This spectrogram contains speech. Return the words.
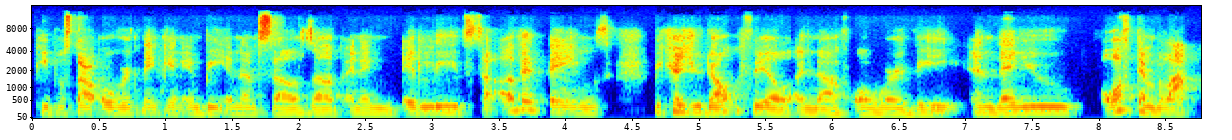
people start overthinking and beating themselves up, and then it leads to other things because you don't feel enough or worthy, and then you often block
